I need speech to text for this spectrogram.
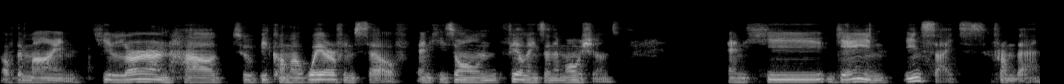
of the mind. He learned how to become aware of himself and his own feelings and emotions. And he gained insights from that.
